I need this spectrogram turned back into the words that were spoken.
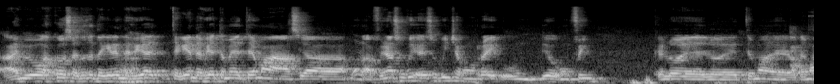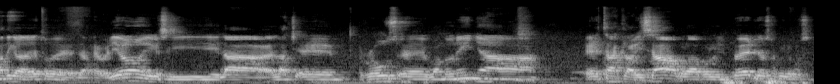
Hay muy pocas cosas, entonces te quieren desviar, te quieren desviar también el tema hacia, bueno, al final eso, eso pincha con Rey, con, digo, con Finn, que es lo, de, lo del tema de la temática de esto de, de la rebelión y que si la, la eh, Rose eh, cuando niña está esclavizado por, la- por el imperio, esa pila de cosas.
